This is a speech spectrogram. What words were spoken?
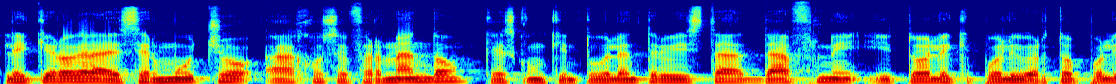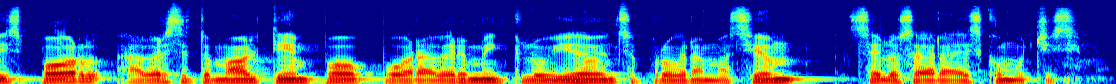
Le quiero agradecer mucho a José Fernando, que es con quien tuve la entrevista, Daphne y todo el equipo de Libertópolis por haberse tomado el tiempo, por haberme incluido en su programación. Se los agradezco muchísimo.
